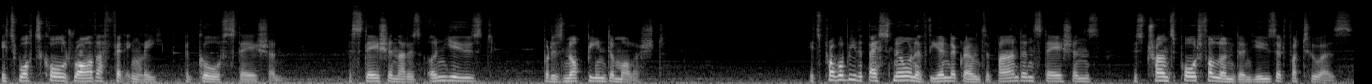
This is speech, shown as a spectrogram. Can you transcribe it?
It's what's called rather fittingly a ghost station, a station that is unused but has not been demolished. It's probably the best known of the Underground's abandoned stations as Transport for London use it for tours.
